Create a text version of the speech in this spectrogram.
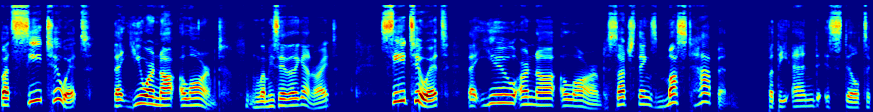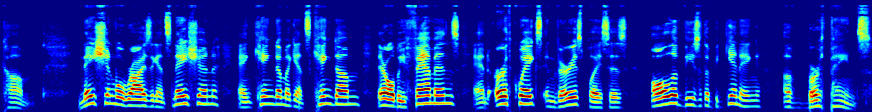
but see to it that you are not alarmed. Let me say that again, right? See to it that you are not alarmed. Such things must happen, but the end is still to come. Nation will rise against nation, and kingdom against kingdom. There will be famines and earthquakes in various places. All of these are the beginning of birth pains.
